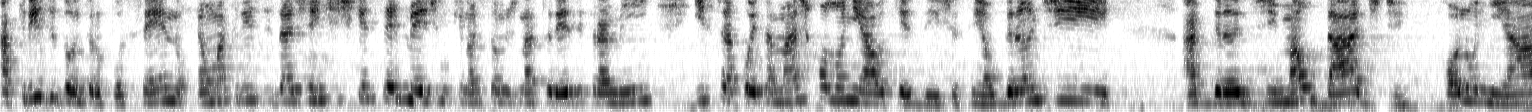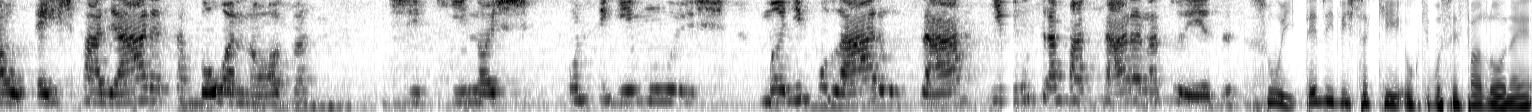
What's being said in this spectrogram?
a crise do antropoceno é uma crise da gente esquecer mesmo que nós somos natureza, e para mim, isso é a coisa mais colonial que existe. Assim, é o grande, a grande maldade colonial é espalhar essa boa nova de que nós conseguimos manipular, usar e ultrapassar a natureza. Sui, tendo em vista que o que você falou, né,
